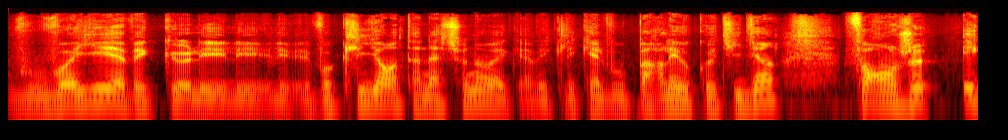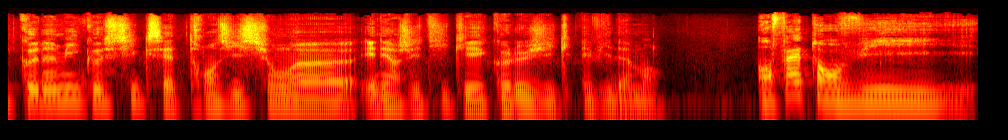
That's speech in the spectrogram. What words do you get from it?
vous voyez avec les, vos clients internationaux avec, avec lesquels vous parlez au quotidien. Fort enjeu économique aussi que cette transition euh, énergétique et écologique, évidemment. En fait, on vit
